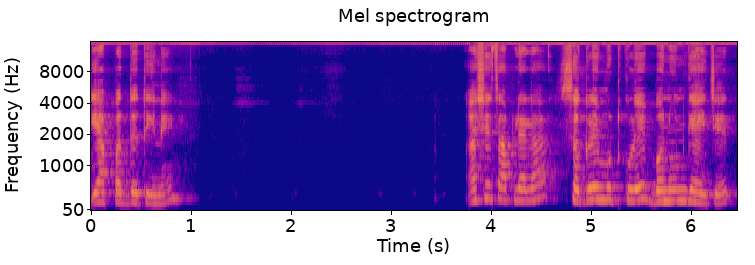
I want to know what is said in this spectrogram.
या पद्धतीने. असेच आपल्याला सगळे मुटकुळे बनवून घ्यायचे आहेत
